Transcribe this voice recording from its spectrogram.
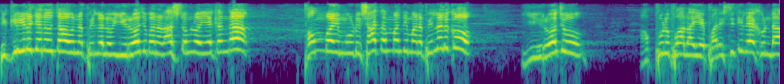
డిగ్రీలు చదువుతా ఉన్న పిల్లలు ఈ రోజు మన రాష్ట్రంలో ఏకంగా తొంభై మూడు శాతం మంది మన పిల్లలకు ఈ రోజు అప్పులు పాలయ్యే పరిస్థితి లేకుండా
